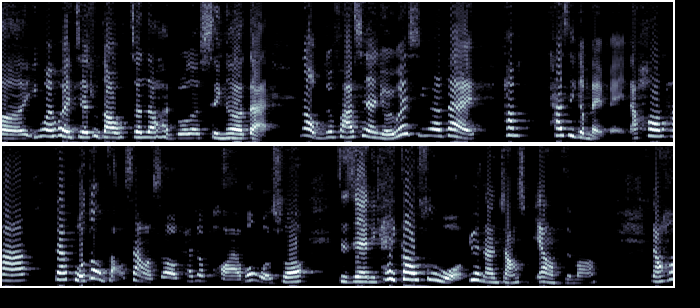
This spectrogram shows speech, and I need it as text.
呃，因为会接触到真的很多的新二代，那我们就发现有一位新二代，她她是一个美眉，然后她在活动早上的时候，她就跑来问我说：“姐姐，你可以告诉我越南长什么样子吗？”然后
